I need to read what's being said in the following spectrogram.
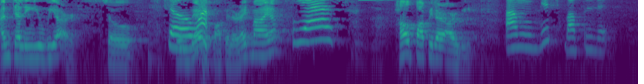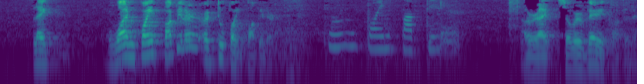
I'm telling you we are. So So we're very what? popular, right, Maaya? Yes. How popular are we? Um, this popular. Like one point popular or two point popular? Two point popular. All right, so we're very popular.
